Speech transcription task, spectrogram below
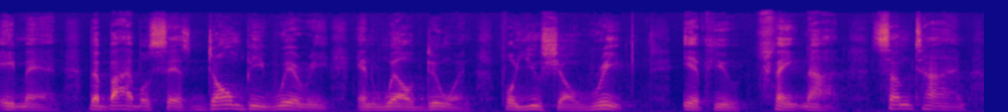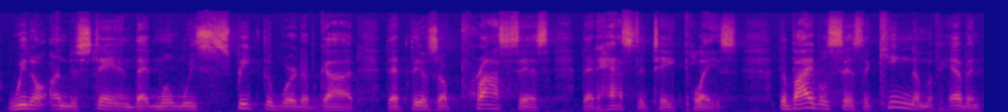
Amen. The Bible says, Don't be weary in well doing, for you shall reap if you faint not. Sometimes we don't understand that when we speak the word of God, that there's a process that has to take place. The Bible says the kingdom of heaven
